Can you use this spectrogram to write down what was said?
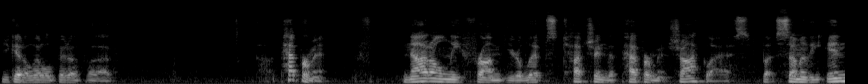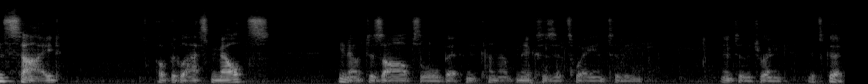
you get a little bit of uh, uh, peppermint, not only from your lips touching the peppermint shot glass, but some of the inside of the glass melts, you know, dissolves a little bit and kind of mixes its way into the into the drink. It's good.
